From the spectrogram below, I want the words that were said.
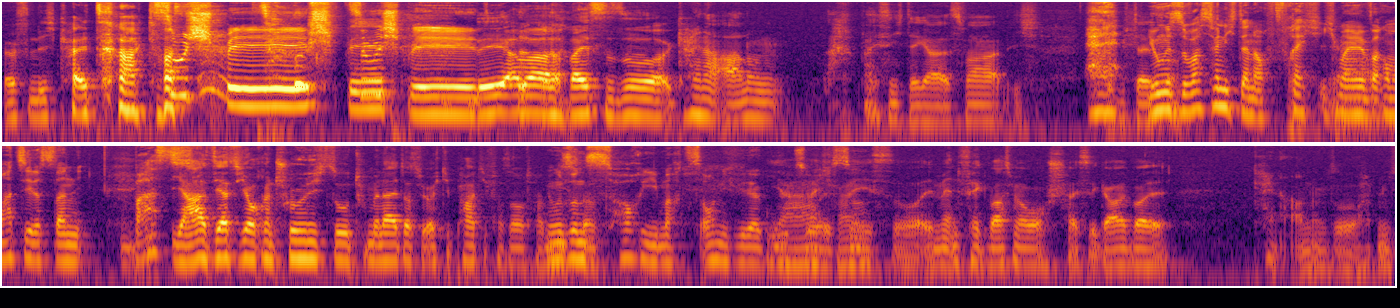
Öffentlichkeit tragt. Zu spät. Zu spät. Zu spät. Nee, aber weißt du, so, keine Ahnung, ach, weiß nicht, Digga, es war, ich, Hä? Junge, auch- sowas finde ich dann auch frech. Ich Ja. meine, warum hat sie das dann. Was? ja, sie hat sich auch entschuldigt, so, tut mir leid, dass wir euch die Party versaut haben. Junge, so ein das. Sorry macht es auch nicht wieder gut. Ja, so, ich weiß, so, im Endeffekt war es mir aber auch scheißegal, weil, keine Ahnung, so, hat mich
